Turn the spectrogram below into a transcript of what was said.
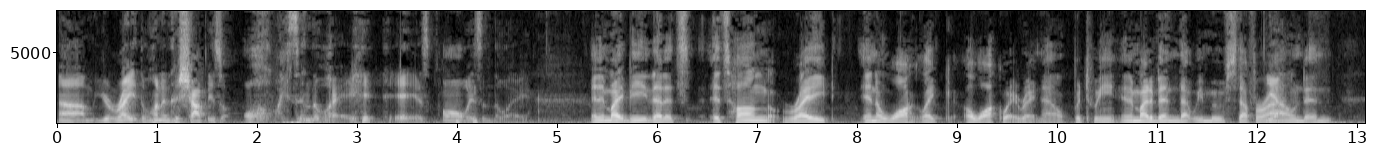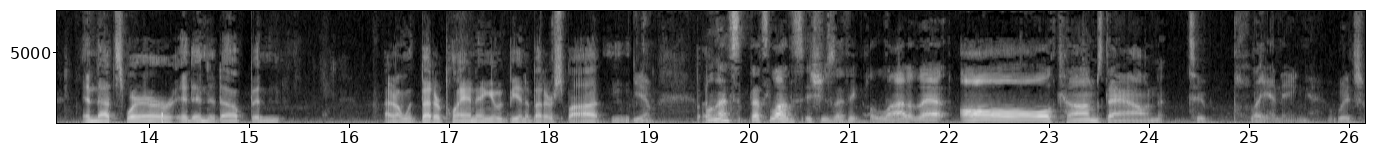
Um, you're right; the one in the shop is always in the way. it is always in the way, and it might be that it's it's hung right in a walk like a walkway right now between, and it might have been that we moved stuff around yeah. and and that's where it ended up and I don't know, with better planning, it would be in a better spot. And, yeah. But. Well, that's that's a lot of this issues. I think a lot of that all comes down to planning, which,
